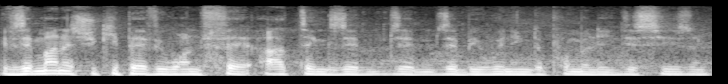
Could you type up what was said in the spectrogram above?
if they manage to keep everyone fit, I think they, they, they'll be winning the Premier League this season.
